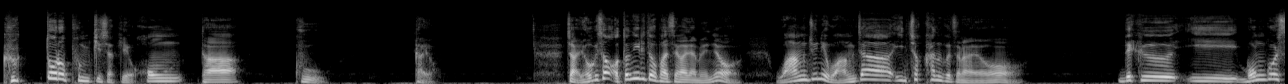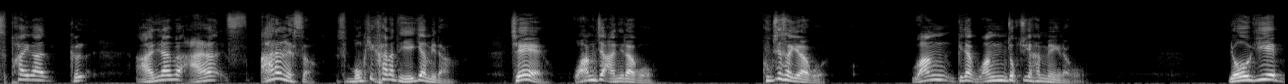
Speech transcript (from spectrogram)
극도로 품기 시작해요. 홍다구가요. 자, 여기서 어떤 일이 더 발생하냐면요. 왕준이 왕자인 척 하는 거잖아요. 근데 그, 이, 몽골 스파이가 그, 아니라는 걸 알아, 알아냈어. 그래서 몽키칸한테 얘기합니다. 쟤, 왕자 아니라고. 국제사기라고. 왕, 그냥 왕족 중에 한 명이라고. 여기에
